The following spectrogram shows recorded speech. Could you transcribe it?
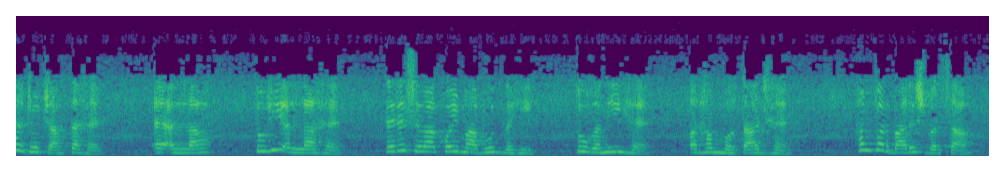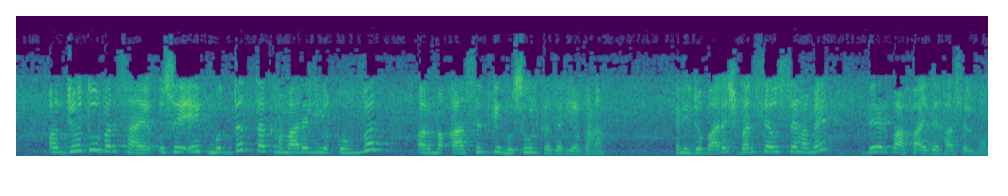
ہے جو چاہتا ہے۔ اے اللہ، تو ہی اللہ ہے۔ تیرے سوا کوئی معبود نہیں۔ تو غنی ہے اور ہم محتاج ہیں۔ ہم پر بارش برسا اور جو تو برسائے، اسے ایک مدت تک ہمارے لیے قوت اور مقاصد کے حصول کا ذریعہ بنا۔ یعنی جو بارش برسے، اس سے ہمیں دیر پا فائدے حاصل ہوں۔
